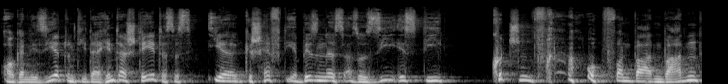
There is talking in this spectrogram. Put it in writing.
organisiert und die dahinter steht. Das ist ihr Geschäft, ihr Business. Also sie ist die Kutschenfrau von Baden-Baden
